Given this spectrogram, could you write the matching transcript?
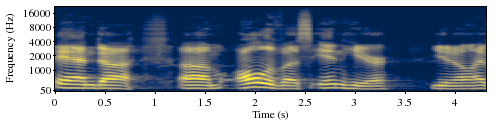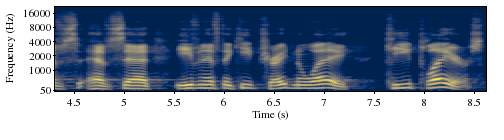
And uh, um, all of us in here, you know, have, have said, even if they keep trading away key players,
